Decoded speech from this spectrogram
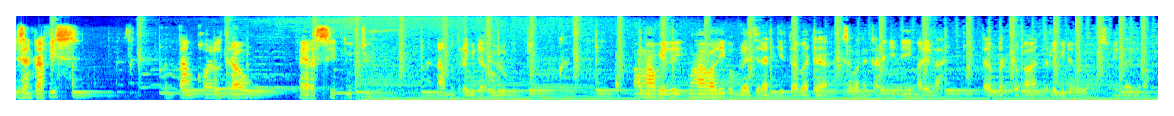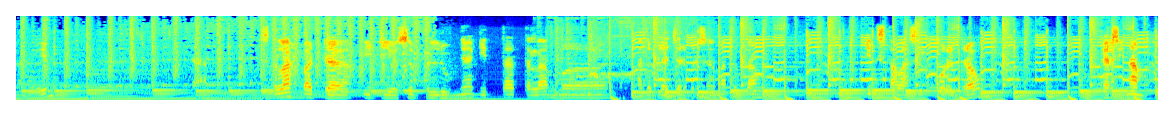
desain grafis tentang Corel Draw versi 7. Nah, namun terlebih dahulu mengawali, mengawali pembelajaran kita pada kesempatan kali ini, marilah kita berdoa terlebih dahulu. Bismillahirrahmanirrahim. Nah, setelah pada video sebelumnya kita telah me, atau belajar bersama tentang instalasi CorelDRAW versi 6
